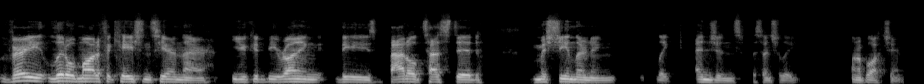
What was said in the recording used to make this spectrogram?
very little modifications here and there, you could be running these battle tested machine learning like engines essentially on a blockchain.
